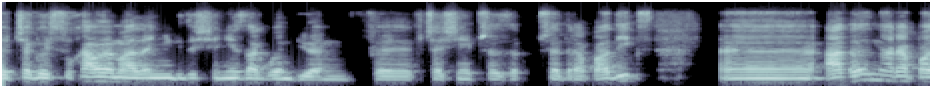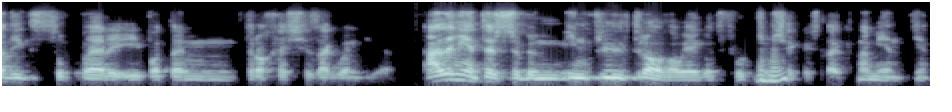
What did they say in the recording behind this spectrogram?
y, czegoś słuchałem, ale nigdy się nie zagłębiłem w, wcześniej przez, przed Rapadix, yy, ale na Rapadix super i potem trochę się zagłębiłem. Ale nie też, żebym infiltrował jego twórczość Mhm. jakoś tak namiętnie.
